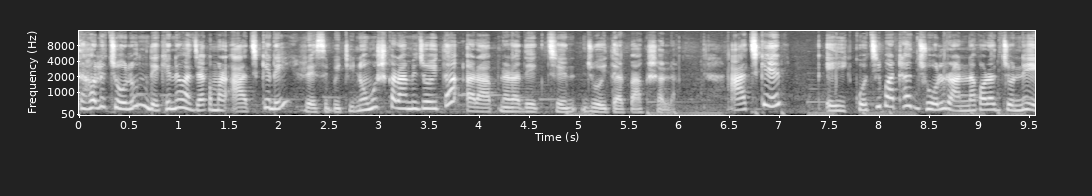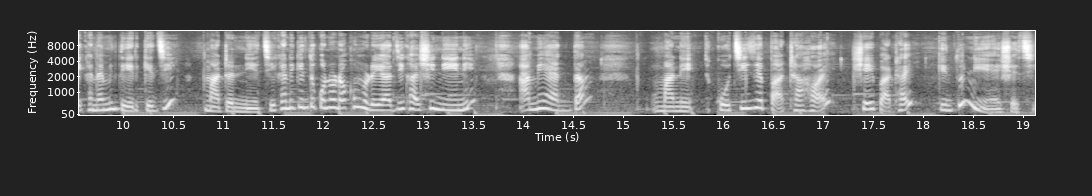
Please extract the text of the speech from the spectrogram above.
তাহলে চলুন দেখে নেওয়া যাক আমার আজকের এই রেসিপিটি নমস্কার, আমি জয়িতা আর আপনারা দেখছেন জয়িতার পাকশালা। আজকের এই কচি পাঠার ঝোল রান্না করার জন্য এখানে আমি দেড় কেজি মাটন নিয়েছি। এখানে কিন্তু কোনো রকম রেয়াজি খাসি নিইনি। আমি একদম মানে কচি যে পাঠা হয়, সেই পাঠাই কিন্তু নিয়ে এসেছি।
